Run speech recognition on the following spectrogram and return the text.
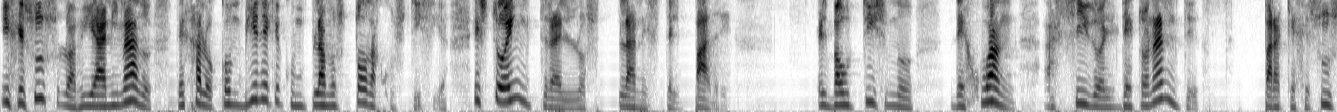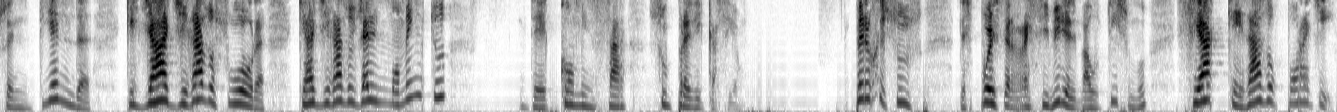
Y Jesús lo había animado, déjalo, conviene que cumplamos toda justicia. Esto entra en los planes del Padre. El bautismo de Juan ha sido el detonante para que Jesús entienda que ya ha llegado su hora, que ha llegado ya el momento de comenzar su predicación. Pero Jesús, después de recibir el bautismo, se ha quedado por allí.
